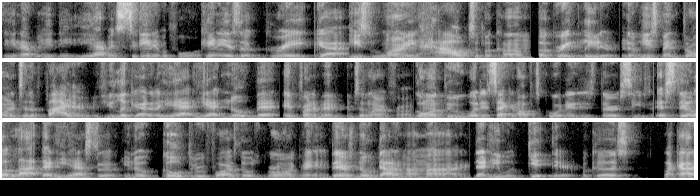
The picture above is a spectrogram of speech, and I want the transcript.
he never he, he, he haven't seen it before. Kenny is a great guy. He's learning how to become a great leader. You know, he's been thrown into the fire. If you look at it, he had he had no vet in front of him to learn from. Going through what his second offensive coordinator in his third season. There's still a lot that he has to you know go through as far as those growing pains. There's no doubt in my mind that he would get there because like I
